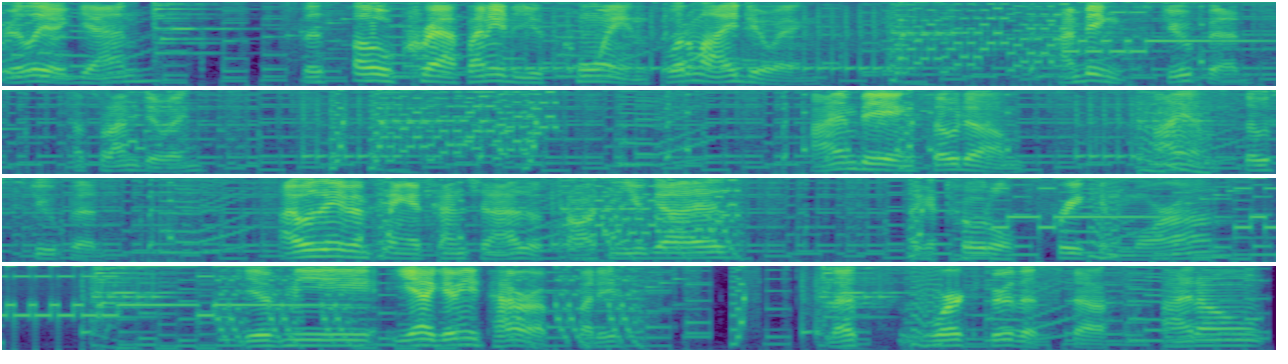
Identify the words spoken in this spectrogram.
Really, again? This- oh crap, I need to use coins. What am I doing? I'm being stupid. That's what I'm doing. I'm being so dumb. I am so stupid. I wasn't even paying attention, I was just talking to you guys. Like a total freaking moron. Give me... Yeah, give me power-ups, buddy. Let's work through this stuff. I don't...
